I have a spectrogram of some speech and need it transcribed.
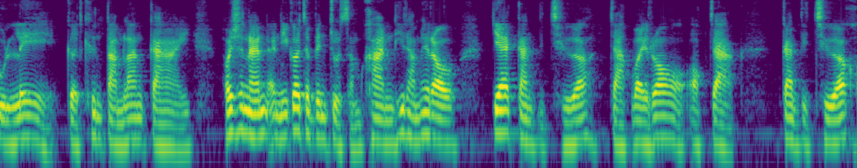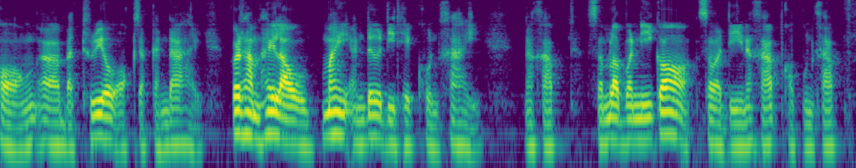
บุลเล่เกิดขึ้นตามร่างกาย เพราะฉะนั้นอันนี้ก็จะเป็นจุดสำคัญที่ทำให้เราแยกการติดเชื้อจากไวรัลออกจากการติดเชื้อของแบคทีเรียออกจากกันได้ ก็ทำให้เราไม่ under detect คนไข้นะครับสำหรับวันนี้ก็สวัสดีนะครับ ขอบคุณครับ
